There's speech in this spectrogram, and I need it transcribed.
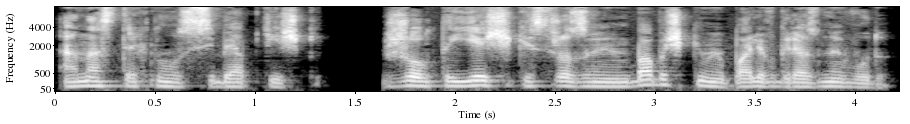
Она стряхнула с себя аптечки. Желтые ящики с розовыми бабочками упали в грязную воду.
